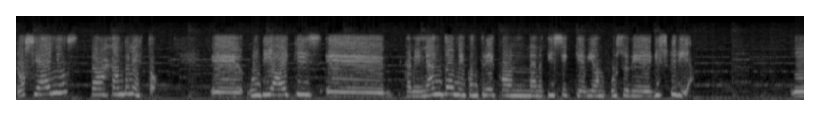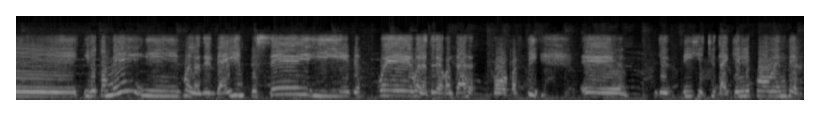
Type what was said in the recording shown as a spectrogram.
12 años trabajando en esto. Eh, un día X, eh, caminando, me encontré con la noticia que había un curso de bisutería. Y, lo tomé y bueno, desde ahí empecé y después, bueno, te voy a contar cómo partí. Eh, yo dije, chuta, ¿a quién le puedo vender?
